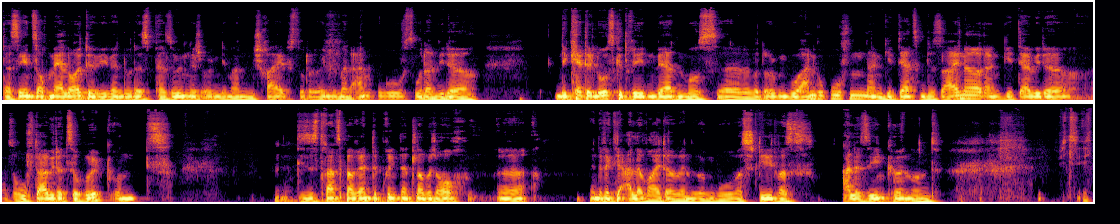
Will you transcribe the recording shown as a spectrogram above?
Da sehen es auch mehr Leute, wie wenn du das persönlich irgendjemanden schreibst oder irgendjemanden anrufst, wo dann wieder eine Kette losgetreten werden muss, äh, wird irgendwo angerufen, dann geht der zum Designer, dann geht der wieder, also ruft da wieder zurück und dieses Transparente bringt dann, glaube ich, auch äh, im Endeffekt ja alle weiter, wenn irgendwo was steht, was alle sehen können und ich,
